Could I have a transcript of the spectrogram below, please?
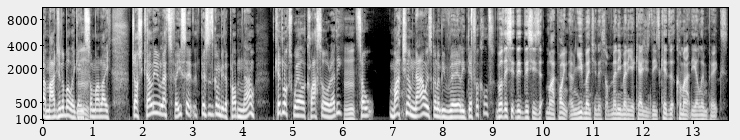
imaginable against hmm. someone like Josh Kelly. Let's face it, this is going to be the problem now. The kid looks world class already. Hmm. So matching them now is going to be really difficult. Well, this is this is my point, and you've mentioned this on many many occasions. These kids that come out the Olympics,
